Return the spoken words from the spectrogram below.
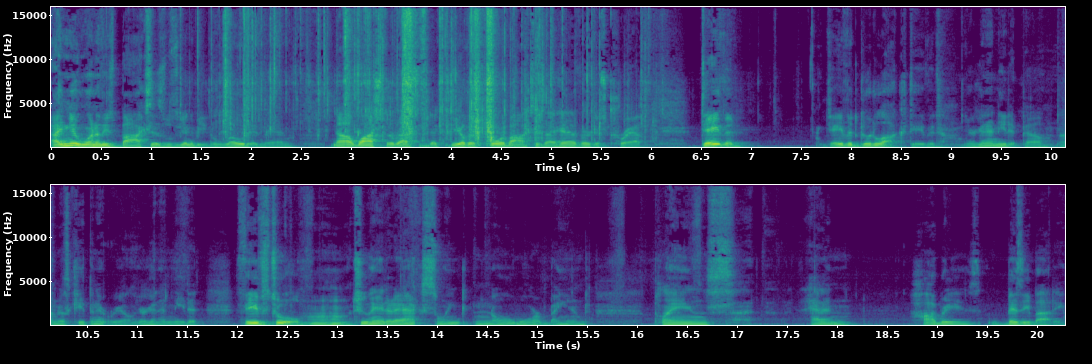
I knew one of these boxes was to be loaded, man. Now watch the rest of the, the other four boxes I have are just crap. David, David, good luck, David. You're going to need it, pal. I'm just keeping it real. You're going to need it. Thieves' Tool, mm-hmm. two-handed axe, swing, no more band. Planes, Alan Hobbies, Busybody.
